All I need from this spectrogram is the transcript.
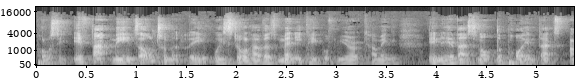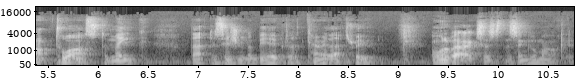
policy. If that means ultimately we still have as many people from Europe coming in here, that's not the point. That's up to us to make that decision and be able to carry that through. And what about access to the single market?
